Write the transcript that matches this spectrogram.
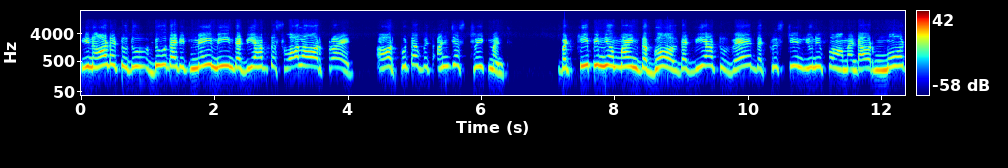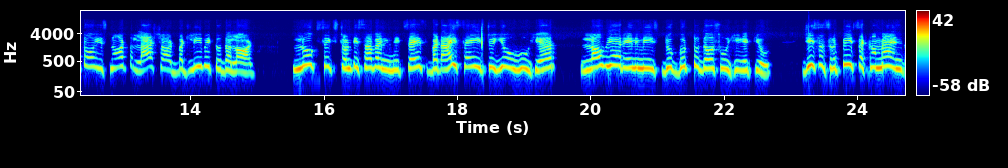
In order to do, do that, it may mean that we have to swallow our pride or put up with unjust treatment. But keep in your mind the goal that we have to wear the Christian uniform, and our motto is not to lash out, but leave it to the Lord. Luke 6 27, it says, But I say to you who hear, love your enemies, do good to those who hate you. Jesus repeats a command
